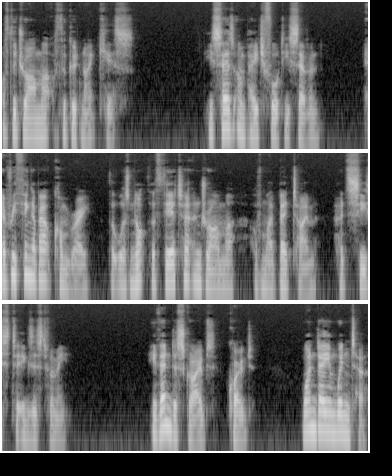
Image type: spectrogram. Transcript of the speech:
of the drama of the goodnight kiss. He says on page 47 Everything about Combray that was not the theatre and drama of my bedtime had ceased to exist for me. He then describes, quote, one day in winter,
